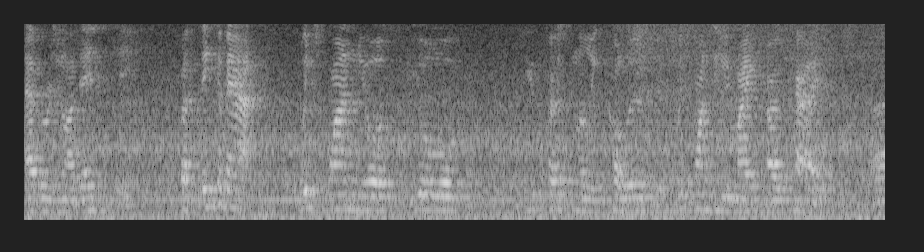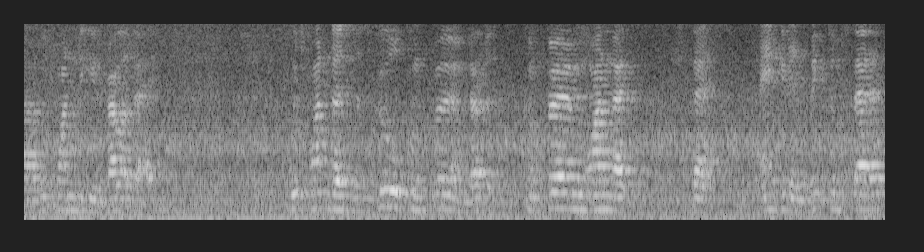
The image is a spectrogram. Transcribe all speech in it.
Aboriginal identity, but think about which one you're, you're you personally collude with? Which one do you make okay? Uh, which one do you validate? Which one does the school confirm? Does it confirm one that's that's anchored in victim status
